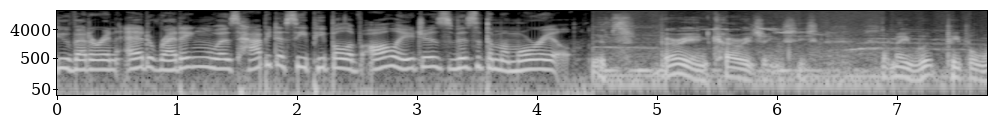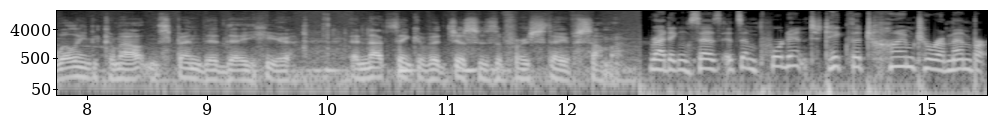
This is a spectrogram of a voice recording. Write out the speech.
II veteran Ed Redding was happy to see people of all ages visit the memorial. It's very encouraging. See so many people willing to come out and spend their day here and not think of it just as the first day of summer. Redding says it's important to take the time to remember.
